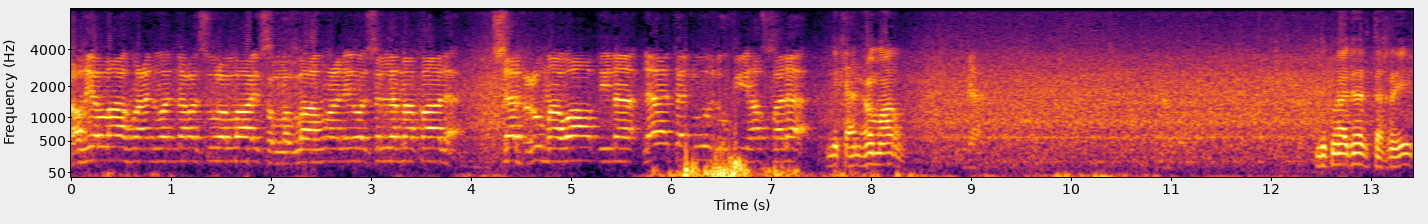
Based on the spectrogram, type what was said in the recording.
رضي الله عنه أن رسول الله صلى الله عليه وسلم قال سبع مواطن لا تجوز فيها الصلاة. لك عن عمر. عندك ما هذا التخريج؟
